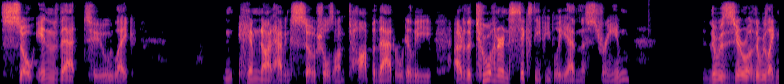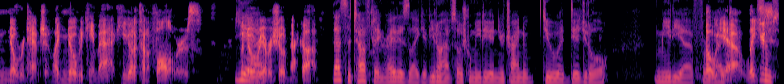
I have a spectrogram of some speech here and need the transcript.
so in that too, like him not having socials on top of that really out of the 260 people he had in the stream there was zero there was like no retention like nobody came back he got a ton of followers but yeah. nobody ever showed back up That's the tough thing, right? Is like if you don't have social media and you're trying to do a digital media for oh like yeah like you some- s-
